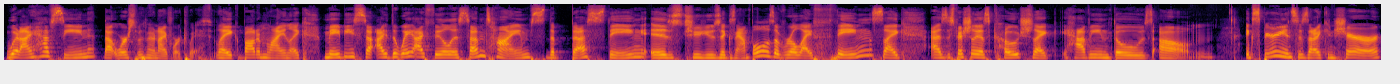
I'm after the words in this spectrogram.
what I have seen that works with women I've worked with. Like bottom line, like maybe so, I, the way I feel is sometimes the best thing is to use examples of real life things, like as especially as coach, like having those um, experiences that I can share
